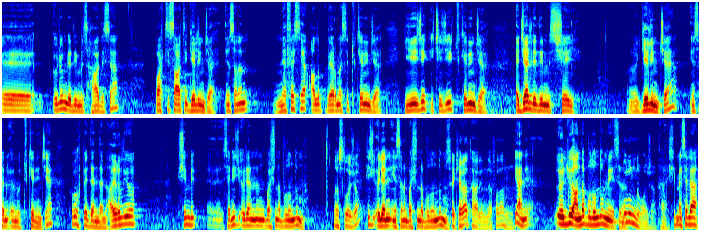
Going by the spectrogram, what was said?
e, ölüm dediğimiz hadise vakti saati gelince, insanın nefese alıp vermesi tükenince, yiyecek içeceği tükenince, ecel dediğimiz şey e, gelince, insanın ömrü tükenince ruh bedenden ayrılıyor. Şimdi e, sen hiç ölenin başında bulundun mu? Nasıl hocam? Hiç ölenin insanın başında bulundun mu? Sekerat halinde falan mı? Yani öldüğü anda bulundun mu insanın? Bulundum hocam. Ha, şimdi mesela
